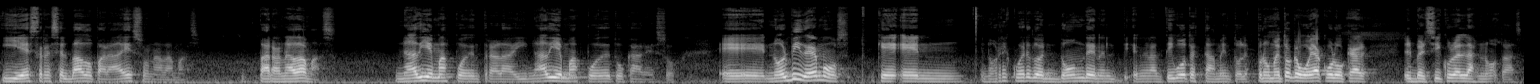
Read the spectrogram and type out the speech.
Y es reservado para eso nada más. Para nada más. Nadie más puede entrar ahí, nadie más puede tocar eso. Eh, no olvidemos que en, no recuerdo en dónde en el, Antiguo Testamento, les prometo que voy a colocar el versículo en las notas.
